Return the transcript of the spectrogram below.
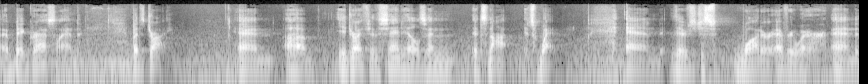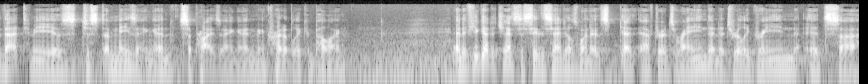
a big grassland, but it's dry. And uh, you drive through the sandhills and it's not, it's wet. And there's just water everywhere. And that to me is just amazing and surprising and incredibly compelling. And if you get a chance to see the sandhills when it's after it's rained and it's really green, it's uh,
